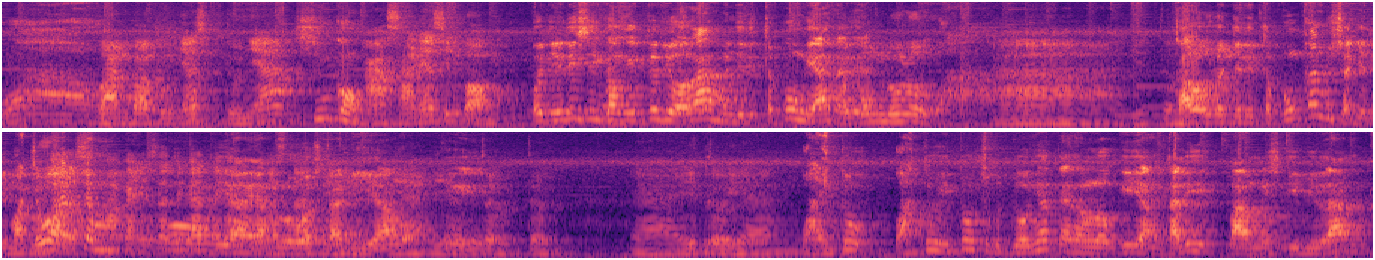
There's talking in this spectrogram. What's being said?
Wow. Bahan bakunya sebetulnya Singkong. asalnya singkong, Oh, jadi singkong itu diolah menjadi tepung ya? tepung dulu. Wow. Nah, gitu. Kalau udah jadi tepung kan bisa jadi macam-macam. makanya saya oh, iya, yang luas tadi ya. Iya, iya, betul, betul. Ya, itu yang Wah itu, waktu itu sebetulnya teknologi yang tadi Pak Miski bilang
